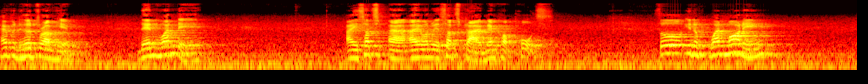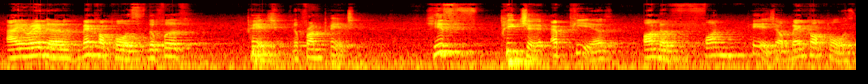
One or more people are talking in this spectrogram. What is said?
Haven't heard from him. Then one day, I, subs- uh, I always subscribe Bangkok Post. So in one morning, I read the Bangkok Post, the first page, the front page. His picture appears on the front page of Bangkok Post,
